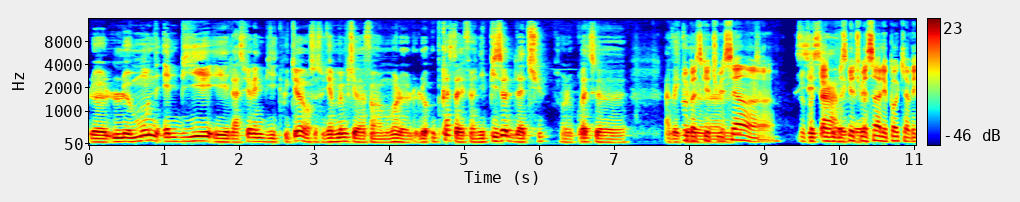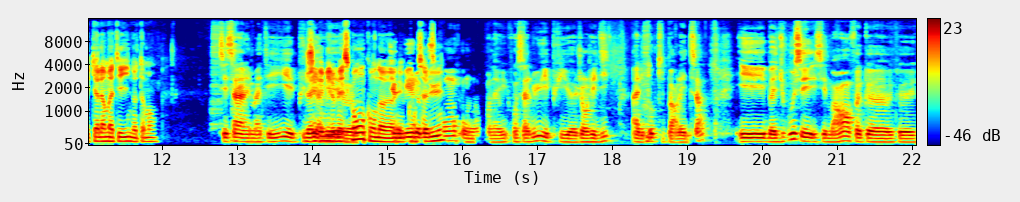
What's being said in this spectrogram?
le, le monde NBA et la sphère NBA Twitter. On se souvient même qu'il y a enfin, un moment, le, le Hoopcast avait fait un épisode là-dessus. Le euh, avec le basket euh, USA, euh, le podcast ça, basket USA à l'époque avec Alain Mattei notamment. C'est ça, Alain Mattei et puis là, Jérémy Lebescon qu'on a qu salue, qu'on a eu qu'on salue et puis euh, Georges Eddy à l'époque qui parlait de ça. Et bah du coup c'est marrant enfin que que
